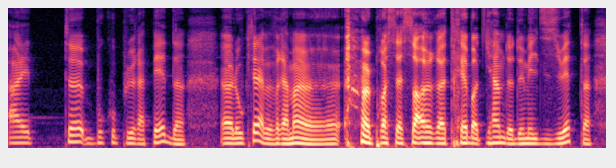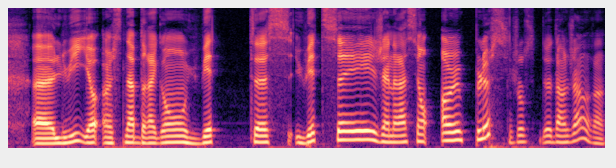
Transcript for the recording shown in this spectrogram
être beaucoup plus rapide. Euh, le Oukitel avait vraiment un, processeur très bas de gamme de 2018. Euh, lui, il a un Snapdragon 8, 8C génération 1 plus, quelque chose dans le genre.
